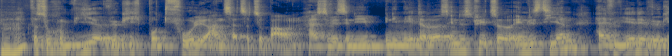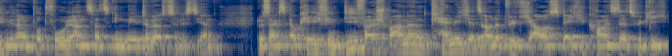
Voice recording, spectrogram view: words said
mhm. versuchen wir wirklich Portfolioansätze zu bauen. Heißt, du willst in die, in die Metaverse-Industrie zu investieren, helfen wir dir wirklich mit einem Portfolioansatz in Metaverse zu investieren. Du sagst, okay, ich finde DeFi spannend, kenne mich jetzt aber nicht wirklich aus, welche Coins da jetzt wirklich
